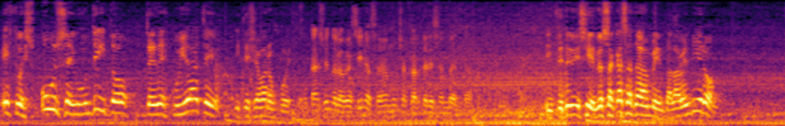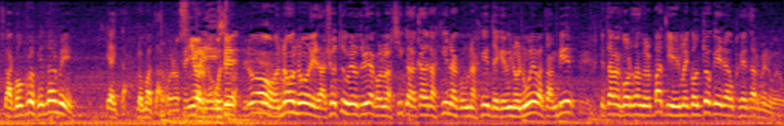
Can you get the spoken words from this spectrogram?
Esto es un segundito, te descuidaste y te llevaron puesto. Están yendo los vecinos, se ven muchos carteles en venta. Y te estoy diciendo, esa casa estaba en venta, la vendieron, la compró gendarme y ahí está, lo mataron. Bueno, señor, usted... No, no, no era. Yo estuve el otro día con las chicas de acá de la esquina, con una gente que vino nueva también, que estaban cortando el patio y me contó que era un gendarme nuevo.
